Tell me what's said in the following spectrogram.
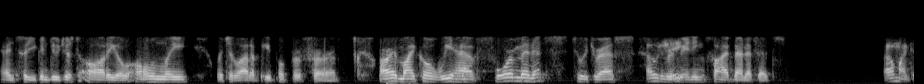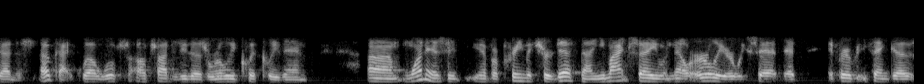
and so you can do just audio only, which a lot of people prefer. All right, Michael, we have four minutes to address oh, the remaining five benefits. Oh my goodness. Okay. Well, we'll I'll try to do those really quickly then. Um, one is that you have a premature death. Now, you might say, well, no, earlier we said that if everything goes,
